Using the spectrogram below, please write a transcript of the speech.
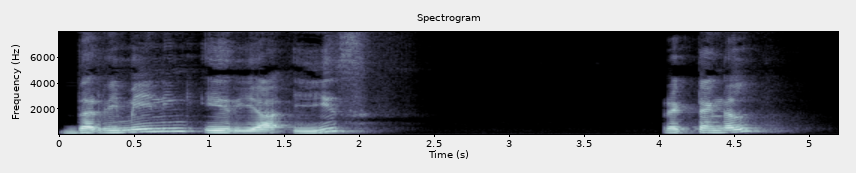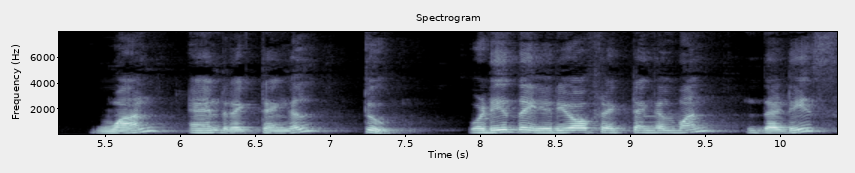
the remaining area is rectangle 1 and rectangle 2. What is the area of rectangle 1? That is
